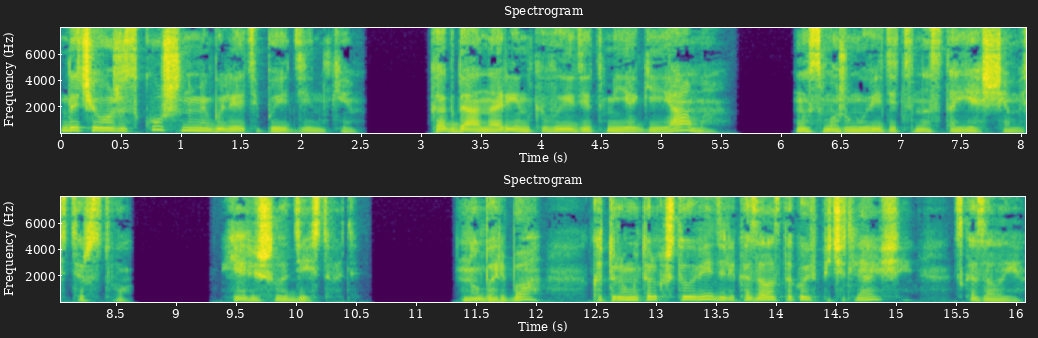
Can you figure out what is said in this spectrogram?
«Да чего же скучными были эти поединки. Когда на ринг выйдет Миягияма, мы сможем увидеть настоящее мастерство». Я решила действовать. Но борьба, которую мы только что увидели, казалась такой впечатляющей, сказала я.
